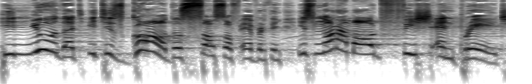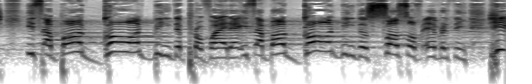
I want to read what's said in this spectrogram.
he knew that it is God, the source of everything. It's not about fish and bread, it's about God being the provider, it's about God being the source of everything. He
